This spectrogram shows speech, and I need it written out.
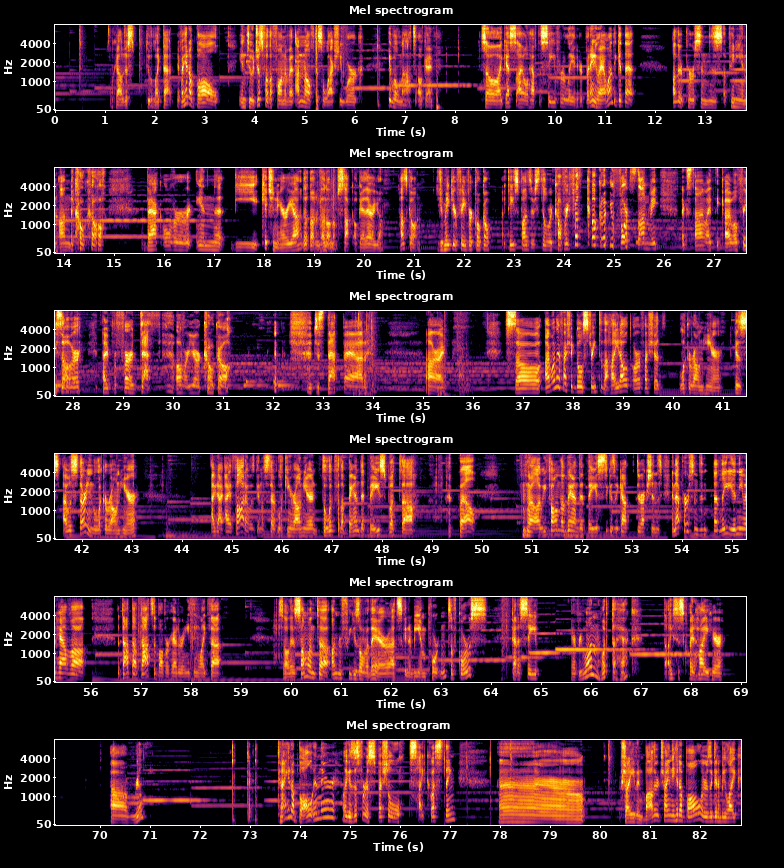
Okay, I'll just do it like that. If I hit a ball into it just for the fun of it, I don't know if this will actually work. It will not. Okay. So I guess I will have to save her later. But anyway, I wanted to get that other person's opinion on the cocoa back over in the kitchen area. No, no, no, no, no, I'm stuck. Okay, there we go. How's it going? Did you make your favorite cocoa? My taste buds are still recovering from the cocoa you forced on me. Next time, I think I will freeze over. I prefer death over your cocoa. Just that bad. Alright. So, I wonder if I should go straight to the hideout, or if I should look around here. Because I was starting to look around here. I, I, I thought I was going to start looking around here to look for the bandit base, but, uh, well, well, we found the bandit base because we got directions, and that person, didn't, that lady didn't even have uh, dot dot dots above her head or anything like that. So there's someone to unfreeze over there. That's going to be important, of course. Gotta save everyone? What the heck? The ice is quite high here. Uh, really? Can, can I hit a ball in there? Like, is this for a special side quest thing? Uh, should I even bother trying to hit a ball, or is it going to be like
